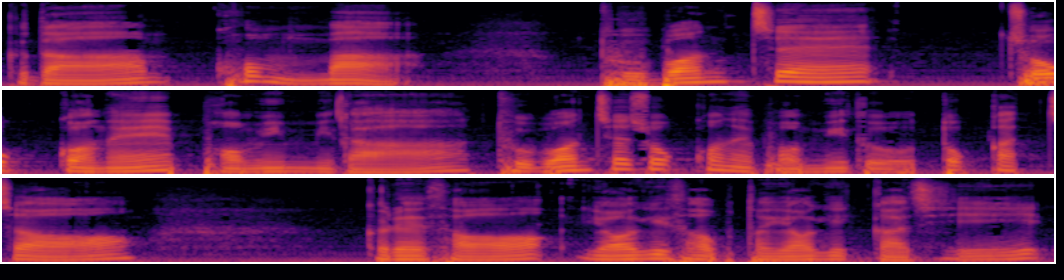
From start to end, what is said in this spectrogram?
그 다음 콤마 두 번째 조건의 범위입니다. 두 번째 조건의 범위도 똑같죠. 그래서 여기서부터 여기까지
